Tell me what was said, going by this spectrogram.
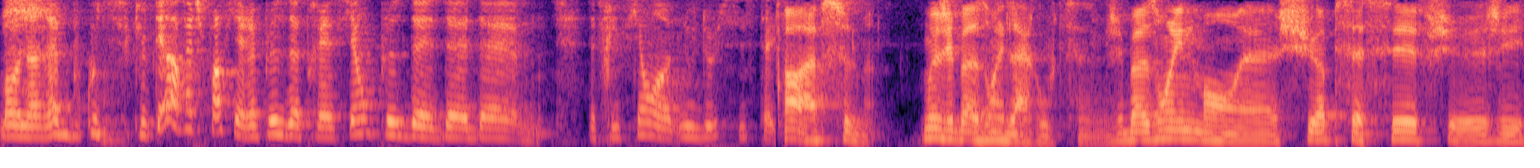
Bon, on aurait beaucoup de difficultés. En fait, je pense qu'il y aurait plus de pression, plus de, de, de, de friction entre nous deux si c'était le cas. Ah, absolument. Moi, j'ai besoin de la routine. J'ai besoin de mon. euh, je suis obsessif. Je,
